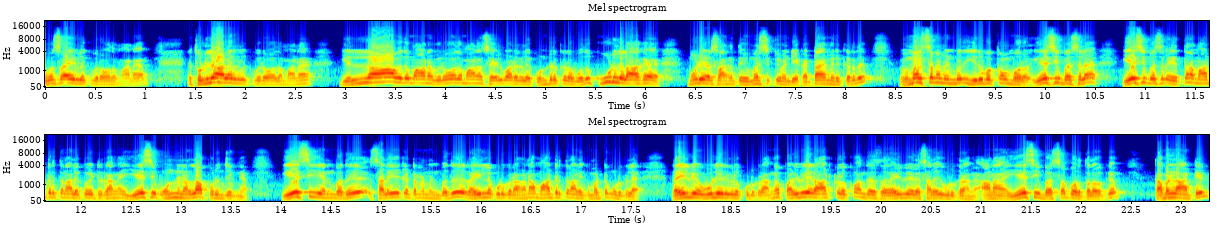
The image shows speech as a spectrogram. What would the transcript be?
விவசாயிகளுக்கு விரோதமான தொழிலாளர்களுக்கு விரோதமான எல்லா விதமான விரோதமான செயல்பாடுகளை கொண்டிருக்கிற போது கூடுதலாக மோடி அரசாங்கத்தை விமர்சிக்க வேண்டிய கட்டாயம் இருக்கிறது. விமர்சனம் என்பது இருபக்கமும் வரும். ஏசி பஸ்ஸில் ஏசி பஸ்ஸில் எத்தனை மாற்றுத்திறனாளி போயிட்டு இருக்காங்க ஏசி ஒன்று நல்லா புரிஞ்சுங்க ஏசி என்பது சலுகை கட்டணம் என்பது ரயிலில் கொடுக்குறாங்கன்னா மாற்றுத்திறனாளிக்கு மட்டும் கொடுக்கல. ரயில்வே ஊழியர்களுக்கு கொடுக்குறாங்க. பல்வேறு ஆட்களுக்கும் அந்த ரயில்வேல சலுகை கொடுக்குறாங்க. ஆனால் ஏசி பஸ்ஸை பொறுத்தளவுக்கு தமிழ்நாட்டில்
